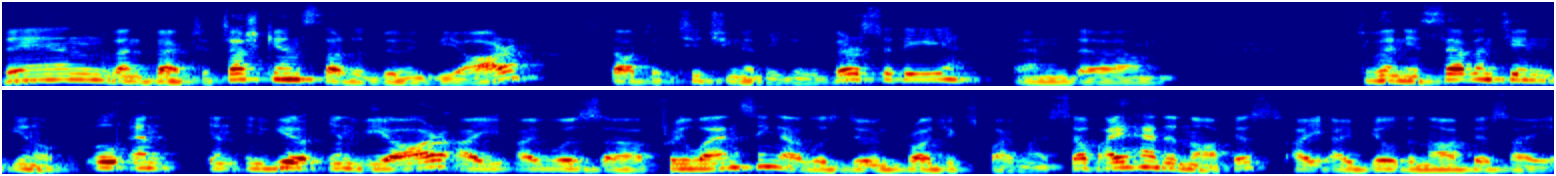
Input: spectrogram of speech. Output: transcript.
then went back to Tashkent, started doing VR, started teaching at the university, and um, 2017, you know, and in, in, VR, in VR, I, I was uh, freelancing. I was doing projects by myself. I had an office. I, I built an office. I,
